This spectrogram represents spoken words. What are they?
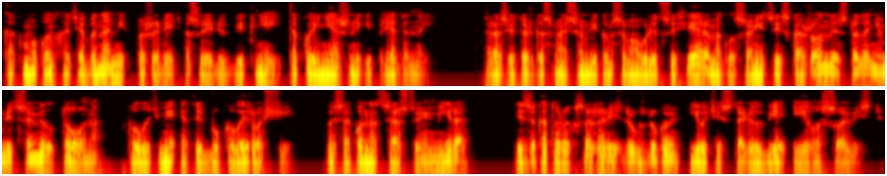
Как мог он хотя бы на миг пожалеть о своей любви к ней, такой нежной и преданной? Разве только с мрачным ликом самого Люцифера могло сравниться искаженное страданием лицо Милтоуна в полутьме этой буковой рощи, высоко над царствами мира, из-за которых сражались друг с другом его честолюбие и его совесть.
